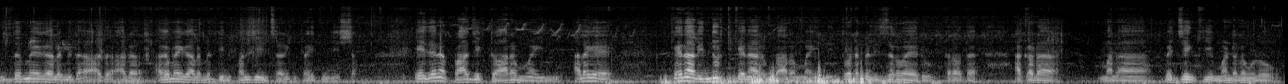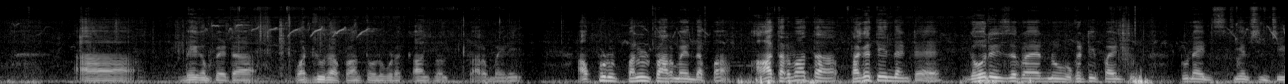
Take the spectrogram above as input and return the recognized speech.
యుద్ధ మేఘాల మీద అగమేఘాల మీద దీన్ని పని చేయించడానికి ప్రయత్నం చేశాం. ఏదైనా ప్రాజెక్టు ఆరంభమైంది. అలాగే కెనాల్ ఇందుర్తి కెనాల్ ప్రారంభమైంది. తోటపల్లి రిజర్వాయరు తర్వాత అక్కడ మన బెజ్జంకి మండలంలో బేగంపేట వడ్లూరు ఆ ప్రాంతంలో కూడా కాలువలు ప్రారంభమైనాయి. అప్పుడు పనులు ప్రారంభమైంది తప్ప ఆ తర్వాత ప్రగతి ఏంటంటే గౌరీ రిజర్వాయర్ను ఒకటి పాయింట్ టూ నైన్ టీఎంస్ నుంచి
